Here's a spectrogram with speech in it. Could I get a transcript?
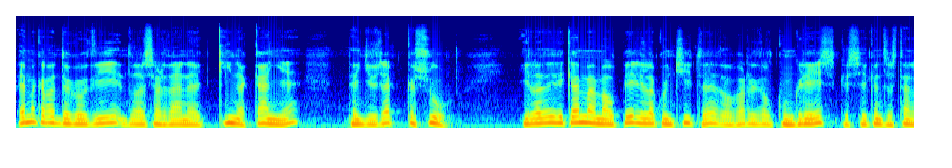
Hem acabat de gaudir de la sardana Quina Canya d'en Josep Cassú i la dediquem amb el Pere i la Conxita del barri del Congrés, que sé que ens estan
